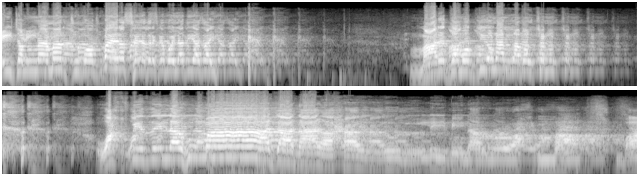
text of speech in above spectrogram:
এই জন্য আমার যুবক ভাইরা ছেলেদেরকে বইলা দিয়া যায় মারে ধমক দিও না, আল্লাহ বলছেন ওয়াখফিদ লাহুমা জানাহাযুল্লি মিনার রাহমা। মা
